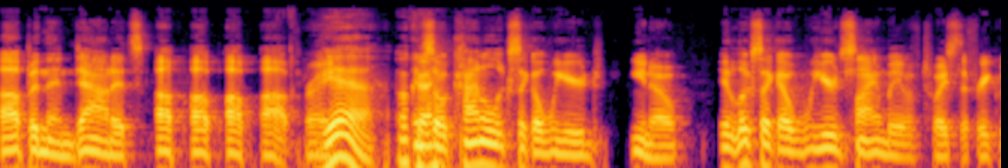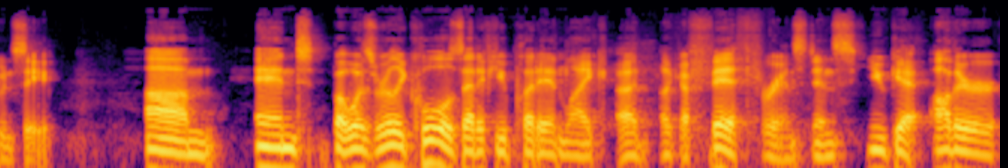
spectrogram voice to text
up and then down, it's up up up up right. Yeah. Okay. And so it kind of looks like a weird, you know, it looks like a weird sine wave of twice the frequency. Um, and but what's really cool is that if you put in like a like a fifth, for instance, you get other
